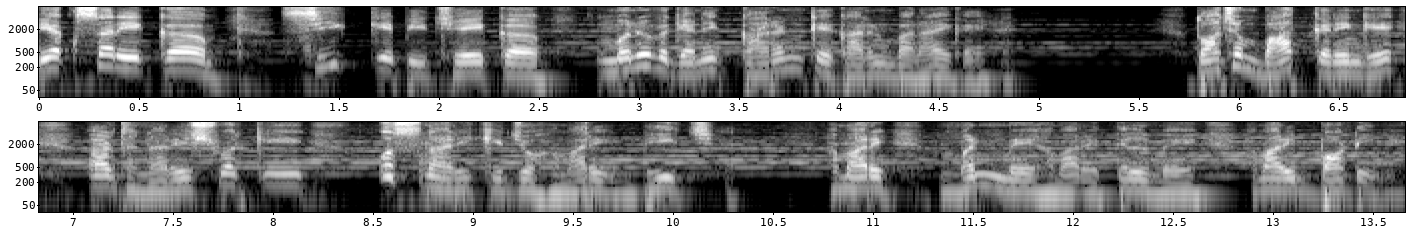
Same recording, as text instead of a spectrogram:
ये अक्सर एक सीख के पीछे एक मनोवैज्ञानिक कारण के कारण बनाए गए हैं। तो आज हम बात करेंगे अर्धनारीश्वर की, उस नारी की जो हमारे बीच है, हमारे मन में, हमारे दिल में, हमारी बॉडी में।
